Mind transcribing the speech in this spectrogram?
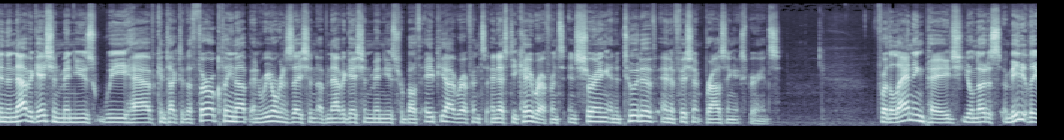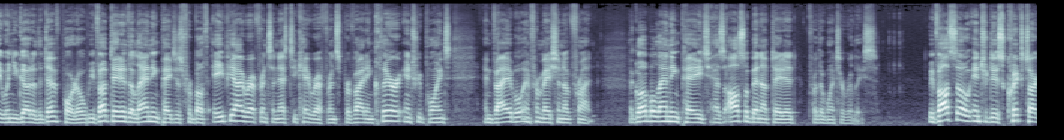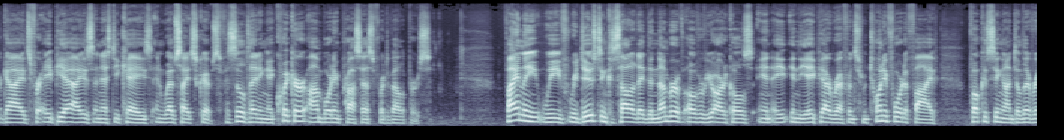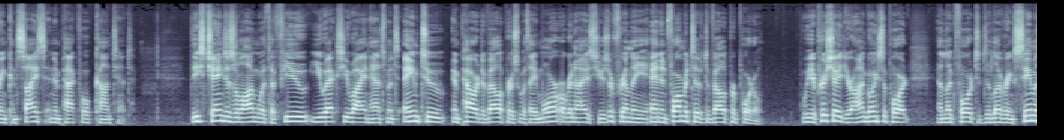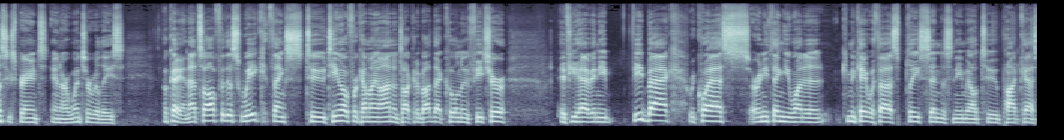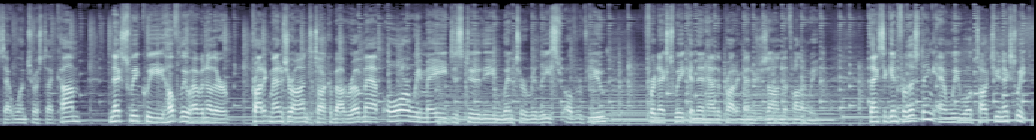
In the navigation menus, we have conducted a thorough cleanup and reorganization of navigation menus for both API reference and SDK reference, ensuring an intuitive and efficient browsing experience. For the landing page, you'll notice immediately when you go to the dev portal, we've updated the landing pages for both API reference and SDK reference, providing clearer entry points and valuable information up front. The global landing page has also been updated for the winter release. We've also introduced quick start guides for APIs and SDKs and website scripts, facilitating a quicker onboarding process for developers. Finally, we've reduced and consolidated the number of overview articles in, in the API reference from 24 to 5 focusing on delivering concise and impactful content. These changes, along with a few UX UI enhancements, aim to empower developers with a more organized, user friendly, and informative developer portal. We appreciate your ongoing support and look forward to delivering seamless experience in our winter release. Okay, and that's all for this week. Thanks to Timo for coming on and talking about that cool new feature. If you have any feedback, requests, or anything you want to communicate with us, please send us an email to podcast at onetrust.com. Next week, we hopefully will have another product manager on to talk about roadmap, or we may just do the winter release overview for next week and then have the product managers on the following week. Thanks again for listening, and we will talk to you next week.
